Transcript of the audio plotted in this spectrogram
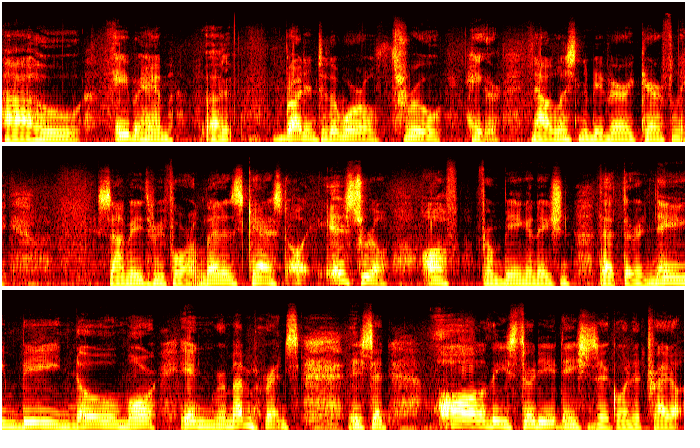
uh, who Abraham uh, brought into the world through Hagar. Now listen to me very carefully. Psalm 83 4. Let us cast Israel off from being a nation, that their name be no more in remembrance. They said, all of these 38 nations are going to try to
